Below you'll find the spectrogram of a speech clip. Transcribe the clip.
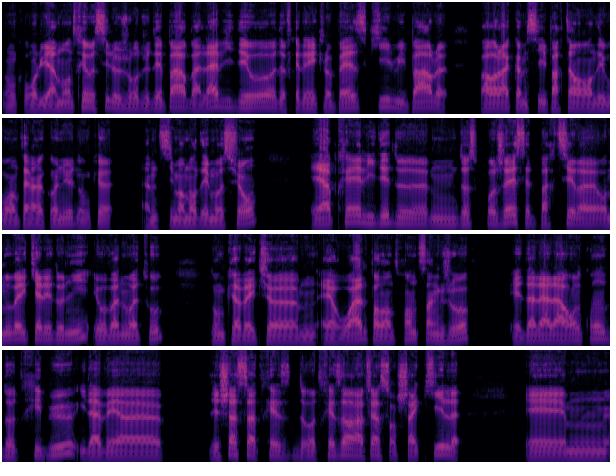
Donc, on lui a montré aussi le jour du départ bah, la vidéo de Frédéric Lopez qui lui parle, bah, voilà, comme s'il partait en rendez-vous en terre inconnue. Donc, un petit moment d'émotion. Et après, l'idée de, de, ce projet, c'est de partir euh, en Nouvelle-Calédonie et au Vanuatu, donc avec euh, Erwan pendant 35 jours, et d'aller à la rencontre de tribus. Il avait euh, des chasses à au trésor à faire sur chaque île. Et hum,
